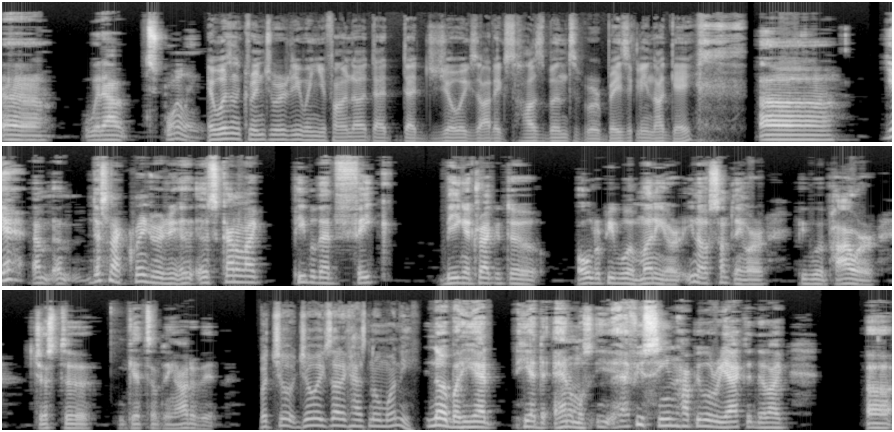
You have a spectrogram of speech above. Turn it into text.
uh, without spoiling? It wasn't cringeworthy when you found out that that Joe Exotic's husbands were basically not gay. Uh, yeah, um, um, that's not cringeworthy. It- It's kind of like people that fake being attracted to older people with money, or you know something, or people with power, just to get something out of it. but Joe Joe Exotic has no money. No, but he had he had the animals. Have you seen how people reacted? They're like, uh,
